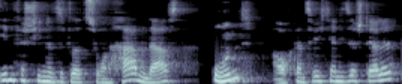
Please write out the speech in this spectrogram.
in verschiedenen Situationen haben darfst und, auch ganz wichtig an dieser Stelle,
